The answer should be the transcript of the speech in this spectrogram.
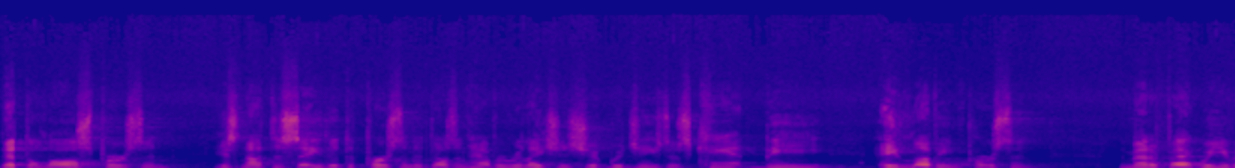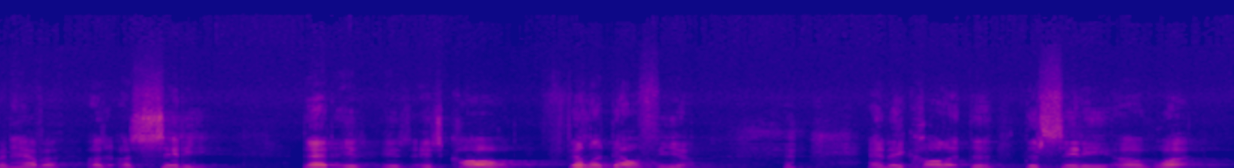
that the lost person, it's not to say that the person that doesn't have a relationship with Jesus can't be a loving person. As a matter of fact, we even have a, a, a city that is, is, is called Philadelphia. and they call it the, the city of what?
